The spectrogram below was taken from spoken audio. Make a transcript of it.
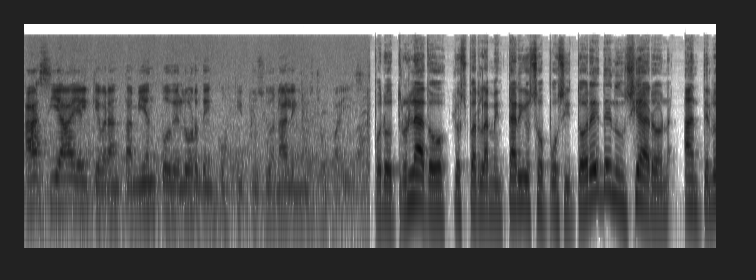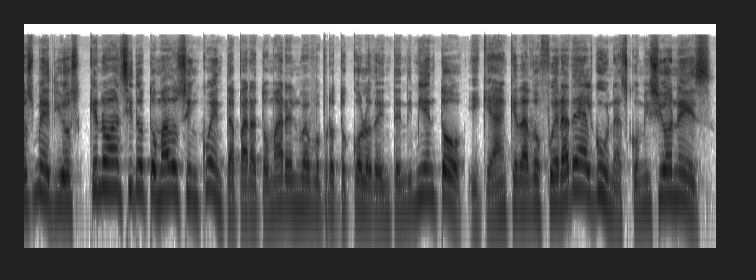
hacia el quebrantamiento del orden constitucional en nuestro país. Por otro lado, los parlamentarios opositores denunciaron ante los medios que no han sido tomados en cuenta para tomar el nuevo protocolo de entendimiento y que han quedado fuera de algunas comisiones.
